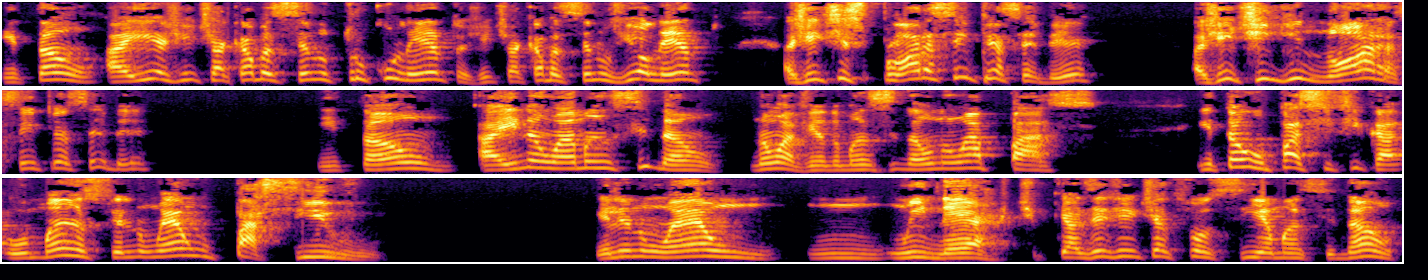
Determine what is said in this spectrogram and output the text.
Então aí a gente acaba sendo truculento, a gente acaba sendo violento, a gente explora sem perceber, a gente ignora sem perceber. Então aí não há mansidão, não havendo mansidão não há paz. Então o pacificar, o manso ele não é um passivo, ele não é um, um, um, inerte, porque às vezes a gente associa mansidão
